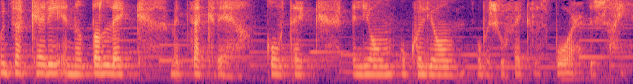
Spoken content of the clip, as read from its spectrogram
وتذكري إنه تضلك متذكرة قوتك اليوم وكل يوم وبشوفك الأسبوع الجاي.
